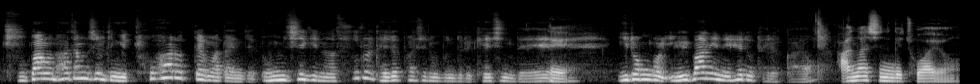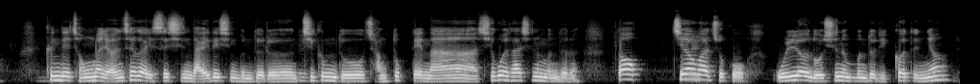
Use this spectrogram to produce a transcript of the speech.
주방, 화장실 등의 초하루 때마다 이제 음식이나 술을 대접하시는 분들이 계신데 네. 이런 걸 일반인이 해도 될까요? 안 하시는 게 좋아요. 근데 정말 연세가 있으신 나이 드신 분들은 네. 지금도 장독대나 시골 사시는 분들은 떡 찌어가지고 올려 놓으시는 분들이 있거든요. 네.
